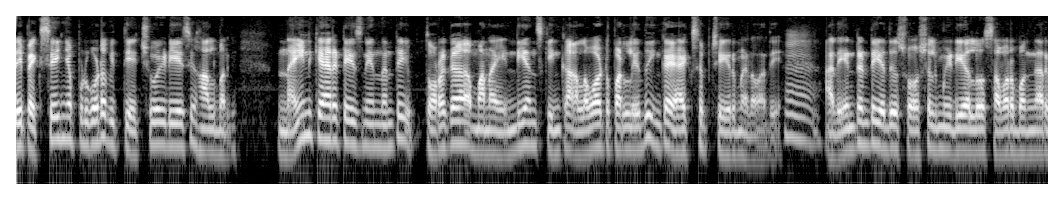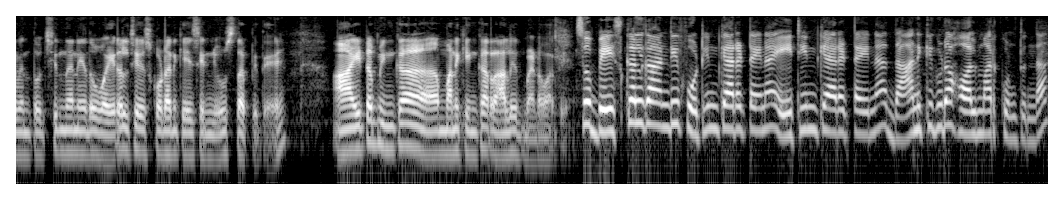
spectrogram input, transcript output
రేపు ఎక్స్చేంజ్ అప్పుడు కూడా విత్ హెచ్ఓఐడి వేసి హాల్ మార్క్ నైన్ క్యారెటేజ్ ఏంటంటే త్వరగా మన ఇండియన్స్కి ఇంకా అలవాటు పడలేదు ఇంకా యాక్సెప్ట్ చేయరు మేడం అది. అదేంటంటే ఏదో సోషల్ మీడియాలో సవర్ బంగారం ఎంత వచ్చిందని ఏదో వైరల్ చేసుకోవడానికి వేసే న్యూస్ తప్పితే ఆ ఐటమ్ ఇంకా మనకి ఇంకా రాలేదు మేడం అది. సో బేసికల్గా అండి ఫోర్టీన్ క్యారెట్ అయినా ఎయిటీన్ క్యారెట్ అయినా దానికి కూడా హాల్ మార్క్ ఉంటుందా?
